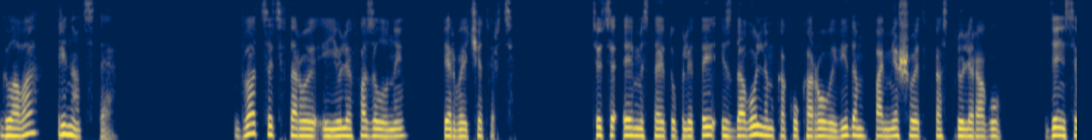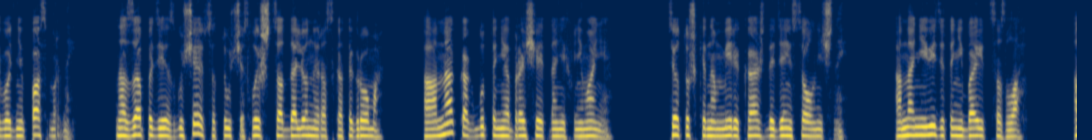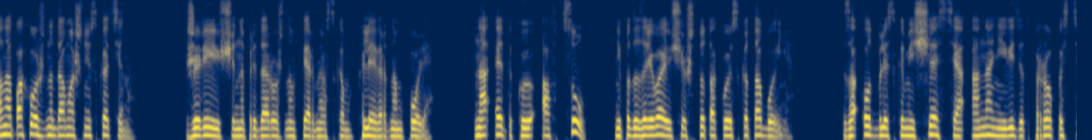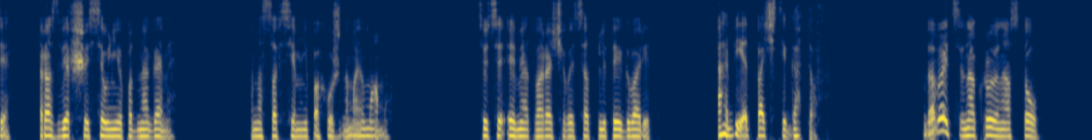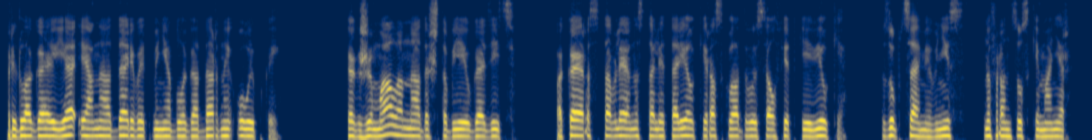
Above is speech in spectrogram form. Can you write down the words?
Глава 13. 22 июля, фаза Луны, первая четверть. Тетя Эми стоит у плиты и с довольным, как у коровы, видом помешивает в кастрюле рагу. День сегодня пасмурный. На западе сгущаются тучи, слышатся отдаленные раскаты грома, а она как будто не обращает на них внимания. В тетушкином мире каждый день солнечный. Она не видит и не боится зла. Она похожа на домашнюю скотину жиреющий на придорожном фермерском клеверном поле, на эдакую овцу, не подозревающую, что такое скотобойня. За отблесками счастья она не видит пропасти, развершейся у нее под ногами. Она совсем не похожа на мою маму. Тетя Эми отворачивается от плиты и говорит. «Обед почти готов». «Давайте накрою на стол», — предлагаю я, и она одаривает меня благодарной улыбкой. Как же мало надо, чтобы ей угодить. Пока я расставляю на столе тарелки, раскладываю салфетки и вилки, зубцами вниз, на французский манер.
